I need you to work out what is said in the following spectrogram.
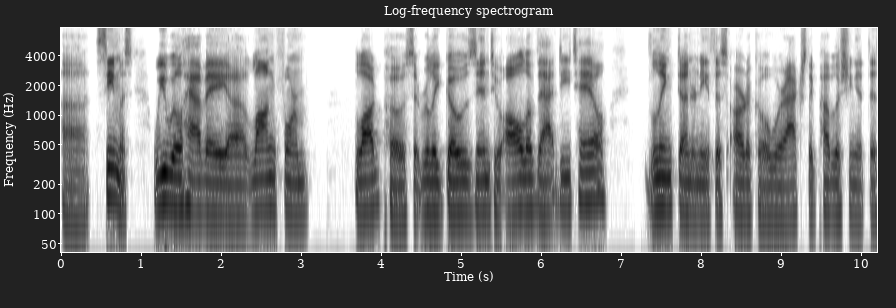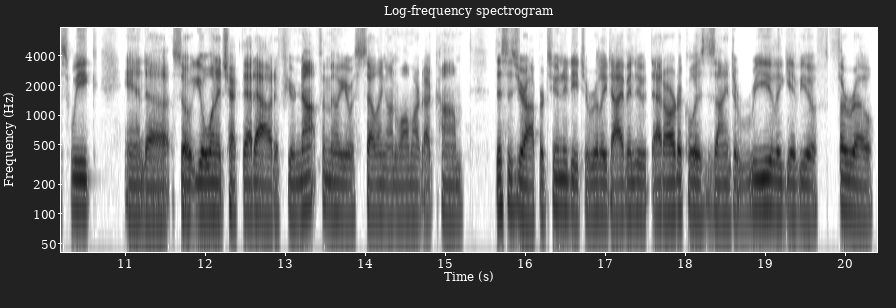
uh, seamless. We will have a uh, long form blog post that really goes into all of that detail linked underneath this article. We're actually publishing it this week. And uh, so you'll want to check that out. If you're not familiar with selling on walmart.com, this is your opportunity to really dive into it. That article is designed to really give you a thorough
